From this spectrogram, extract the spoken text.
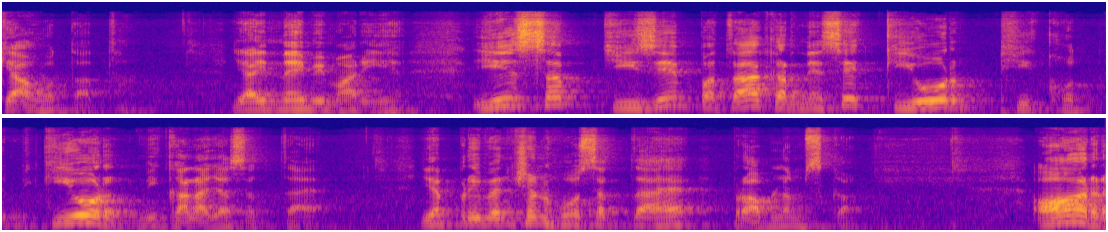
क्या होता था? या नई बीमारी है? ये सब चीज़ें पता करने से क्योर ठीक हो क्योर निकाला जा सकता है, या प्रिवेंशन हो सकता है प्रॉब्लम्स का। और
